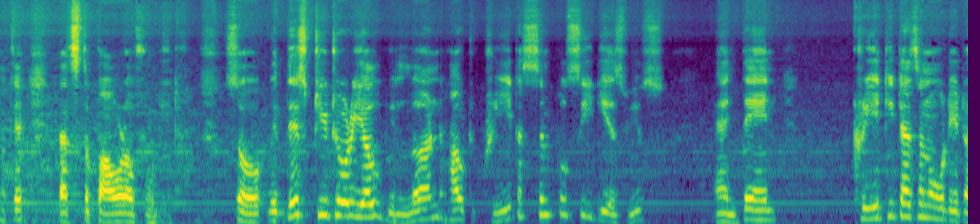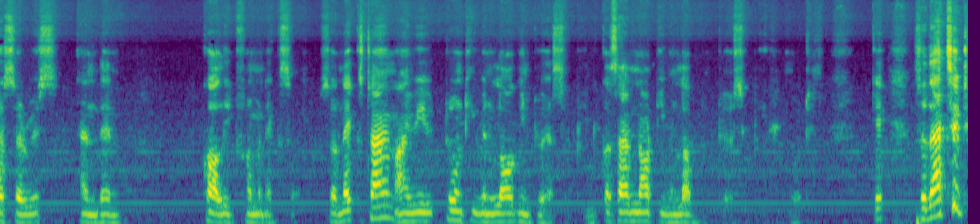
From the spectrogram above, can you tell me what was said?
okay? That's the power of OData so with this tutorial we learned how to create a simple CDS views and then create it as an OData service and then call it from an Excel. So next time I don't even log into SAP because I'm not even logged okay? So that's it.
